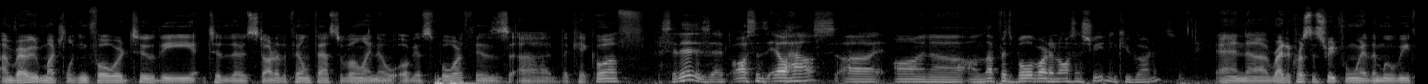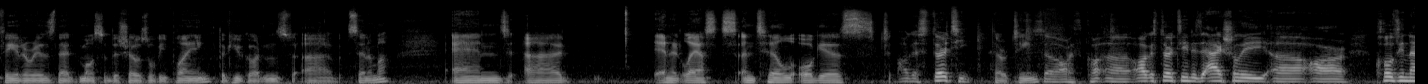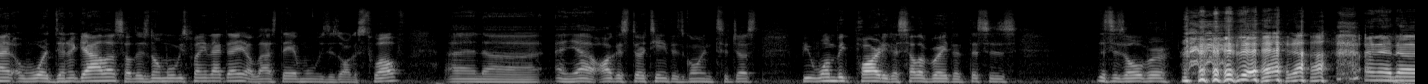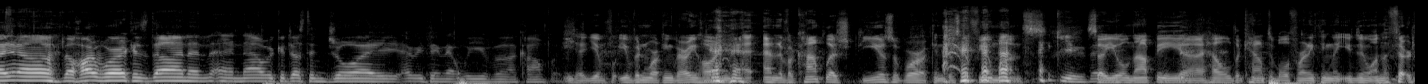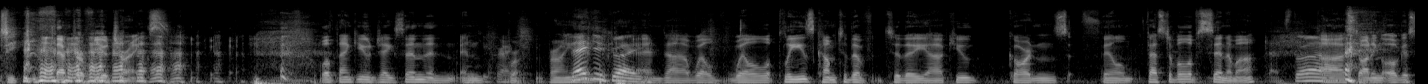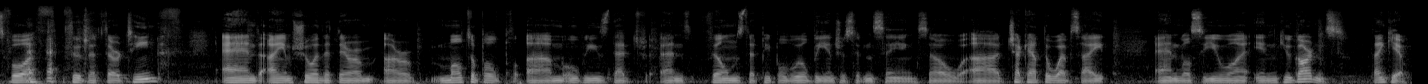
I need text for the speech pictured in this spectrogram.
I'm very much looking forward to the to the start of the film festival. I know August fourth is uh, the kickoff. yes, it is at Austin's Ale House uh, on uh, on Lefferts Boulevard and Austin Street in Kew Gardens. And uh, right across the street from where the movie theater is, that most of the shows will be playing, the Kew Gardens uh, Cinema, and uh, and it lasts until August August 13th. thirteenth. So our, uh, August 13th is actually uh, our closing night award dinner gala. So there's no movies playing that day. Our last day of movies is August 12th, and uh, and yeah, August 13th is going to just be one big party to celebrate that this is this is over, and then, uh, and then uh, you know the hard work is done, and and now we could just enjoy everything that we've uh, accomplished. Yeah, you've you've been working very hard and, and have accomplished years of work in just a few months. Thank you. So you will not be uh, held accountable for anything that you do on the 13th after a few drinks. well, thank you, Jayson and, and you, Brian. Thank and, you, Craig. And uh, will will please come to the to the uh, Kew Gardens Film Festival of Cinema, That's the one. uh, starting August 4th through the 13th. And I am sure that there are, are multiple uh, movies that and films that people will be interested in seeing. So uh, check out the website, and we'll see you uh, in Kew Gardens. Thank you.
